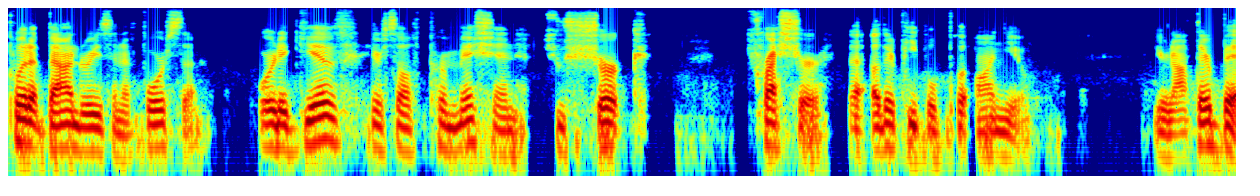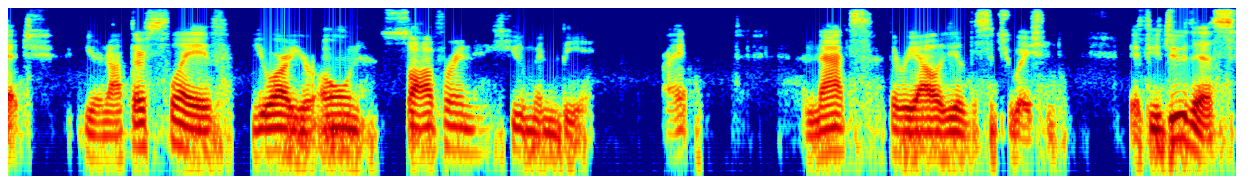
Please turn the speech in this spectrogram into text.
put up boundaries and enforce them or to give yourself permission to shirk pressure that other people put on you. You're not their bitch. You're not their slave. You are your own sovereign human being, right? And that's the reality of the situation. If you do this,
